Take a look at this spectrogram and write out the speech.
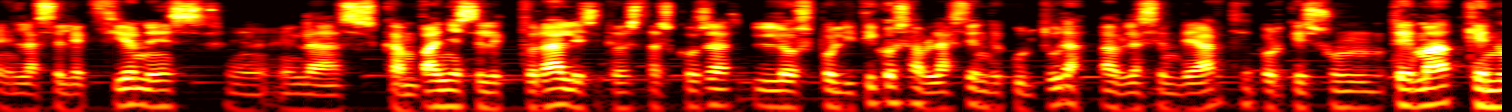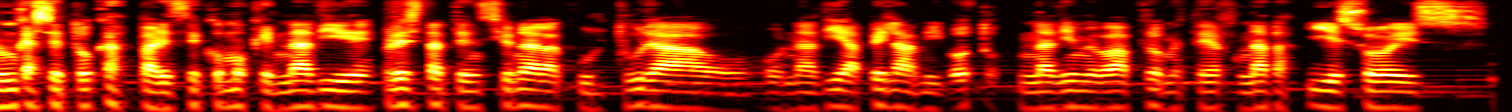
en las elecciones, en las campañas electorales y todas estas cosas, los políticos hablasen de cultura, hablasen de arte, porque es un tema que nunca se toca. Parece como que nadie presta atención a la cultura o, o nadie apela a mi voto. Nadie me va a prometer nada. Y eso es,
